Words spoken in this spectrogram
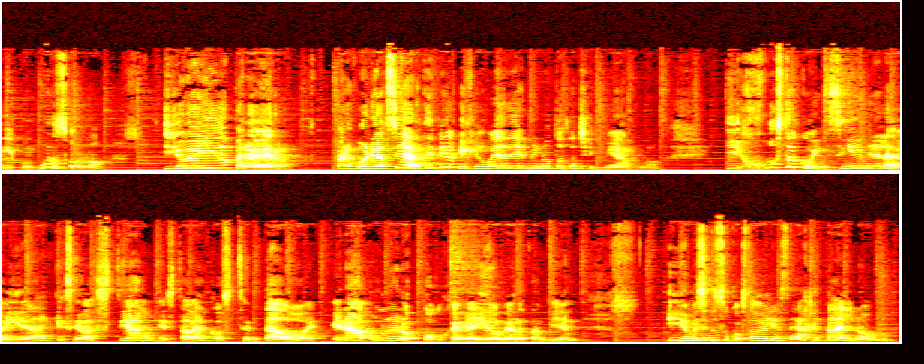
el concurso, ¿no? Y yo había ido para ver, para curiosidad, típico que dije, voy a 10 minutos a chismear, ¿no? Y justo coincide, mira la vida, que Sebastián estaba al sentado, era uno de los pocos que había ido a ver también, Y yo me siento a su costado y le digo, ¿qué tal, no?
